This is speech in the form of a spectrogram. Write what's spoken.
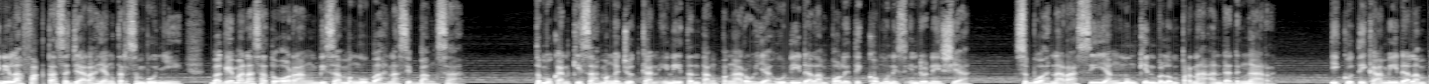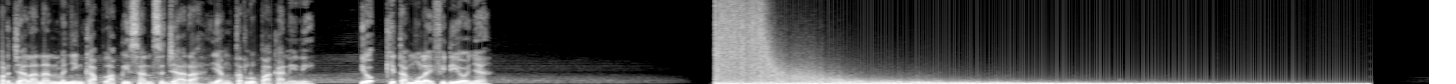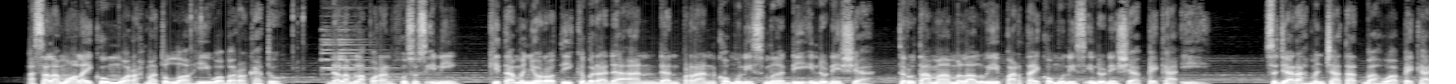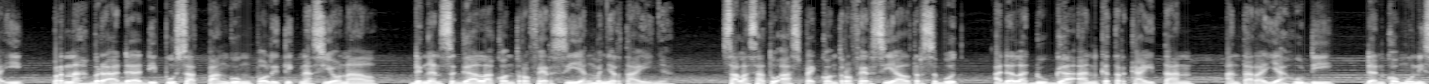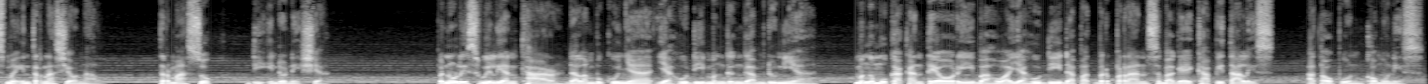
Inilah fakta sejarah yang tersembunyi, bagaimana satu orang bisa mengubah nasib bangsa. Temukan kisah mengejutkan ini tentang pengaruh Yahudi dalam politik komunis Indonesia, sebuah narasi yang mungkin belum pernah Anda dengar. Ikuti kami dalam perjalanan menyingkap lapisan sejarah yang terlupakan ini. Yuk kita mulai videonya. Assalamualaikum warahmatullahi wabarakatuh. Dalam laporan khusus ini, kita menyoroti keberadaan dan peran komunisme di Indonesia, terutama melalui Partai Komunis Indonesia (PKI). Sejarah mencatat bahwa PKI pernah berada di pusat panggung politik nasional dengan segala kontroversi yang menyertainya. Salah satu aspek kontroversial tersebut adalah dugaan keterkaitan antara Yahudi dan komunisme internasional termasuk di Indonesia. Penulis William Carr dalam bukunya Yahudi Menggenggam Dunia mengemukakan teori bahwa Yahudi dapat berperan sebagai kapitalis ataupun komunis.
